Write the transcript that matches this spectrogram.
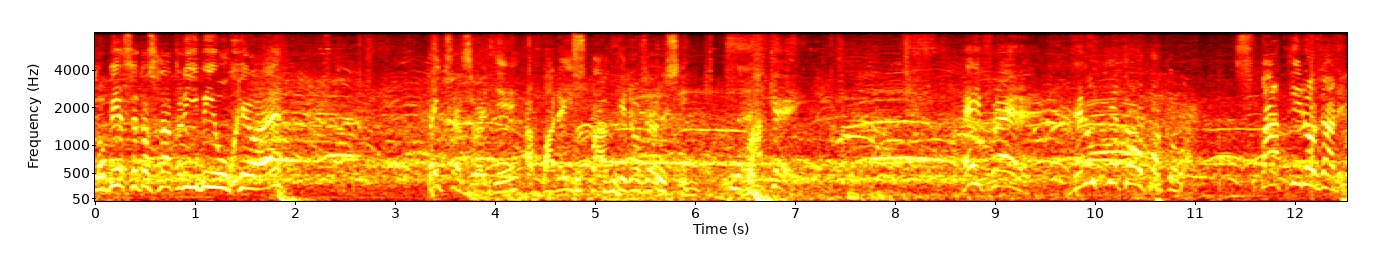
Tobě se to snad líbí, uchyle? Teď se zvedni a padej zpátky do řady. Prosím. Makej. Hej, frére, nenutně to opakovat. Zpátky do řady.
